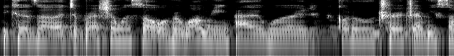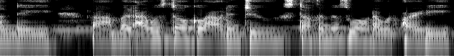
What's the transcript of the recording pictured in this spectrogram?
because uh, depression was so overwhelming. I would go to church every Sunday, um, but I would still go out and do stuff in this world. I would party,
